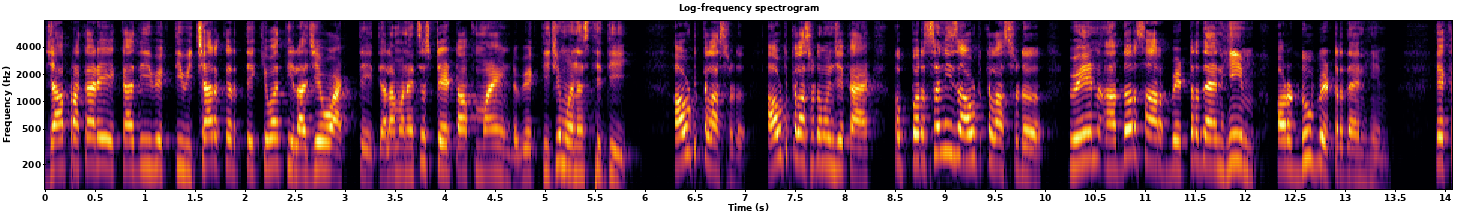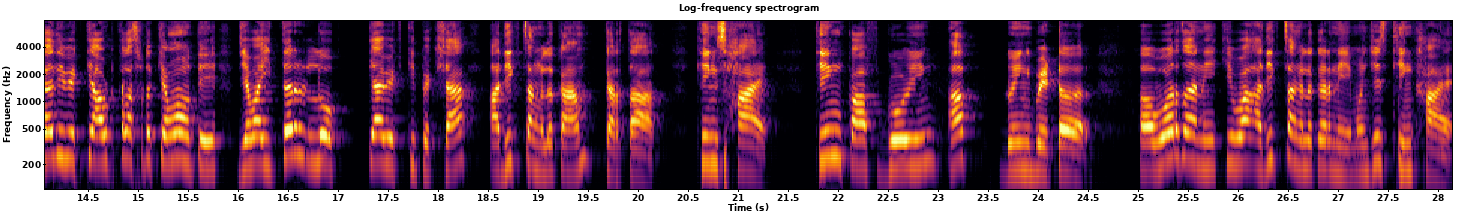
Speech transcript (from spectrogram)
ज्या प्रकारे एखादी व्यक्ती विचार करते किंवा तिला जे वाटते त्याला म्हणायचं स्टेट ऑफ माइंड व्यक्तीची मनस्थिती. आउट क्लासड. आउट क्लासड म्हणजे काय? A person is outclassed. When others are better than him or do better than him एखादी व्यक्ती आउट क्लासड केव्हा होते? जेव्हा इतर लोक त्या व्यक्तीपेक्षा अधिक चांगलं काम करतात. Thinks high think of going up doing better वर जाणे किंवा अधिक चांगलं करणे म्हणजेच थिंक हाय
